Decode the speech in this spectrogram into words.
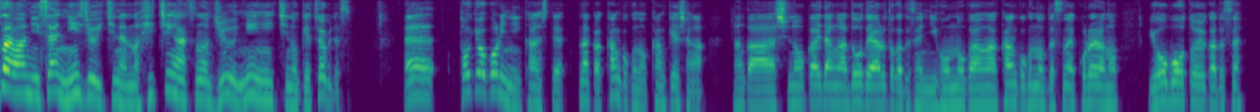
在は2021年の7月の12日の月曜日です。えー、東京五輪に関して、なんか韓国の関係者が、なんか首脳会談がどうであるとかですね、日本の側が韓国のですね、これらの要望というかですね、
